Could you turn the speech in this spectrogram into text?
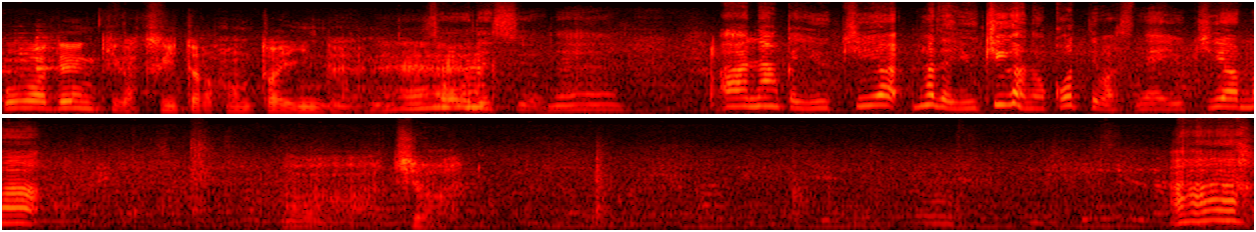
ここが電気がついたら本当はいいんだようん、ね。そうですよね。あなんか雪やまだ雪が残ってますね。雪山。ああじゃあああ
